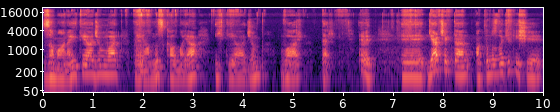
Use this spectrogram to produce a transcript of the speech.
zamana ihtiyacım var ve yalnız kalmaya ihtiyacım var der. Evet, e, gerçekten aklımızdaki kişi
